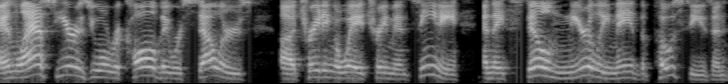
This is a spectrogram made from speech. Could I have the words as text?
And last year, as you will recall, they were sellers uh, trading away Trey Mancini, and they still nearly made the postseason.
